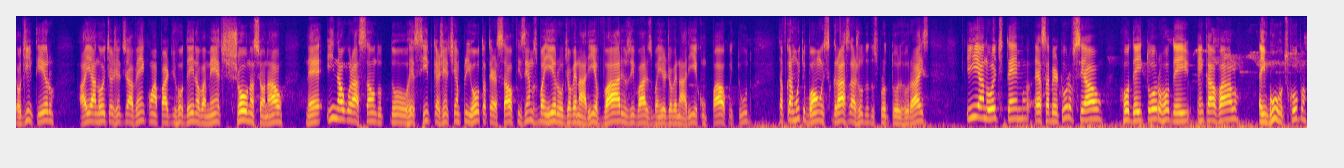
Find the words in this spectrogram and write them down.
é o dia inteiro. Aí à noite a gente já vem com a parte de rodeio novamente, show nacional, né? Inauguração do, do recinto que a gente ampliou o terçal, fizemos banheiro de alvenaria, vários e vários banheiros de alvenaria com palco e tudo. Tá ficando muito bom, isso graças à ajuda dos produtores rurais. E à noite temos essa abertura oficial rodeio em touro, rodeio em cavalo, em burro, desculpa.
